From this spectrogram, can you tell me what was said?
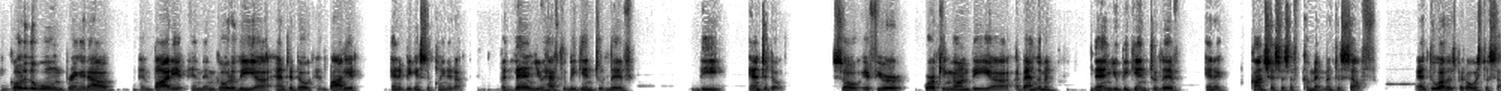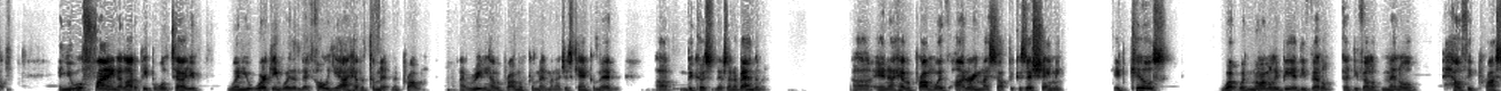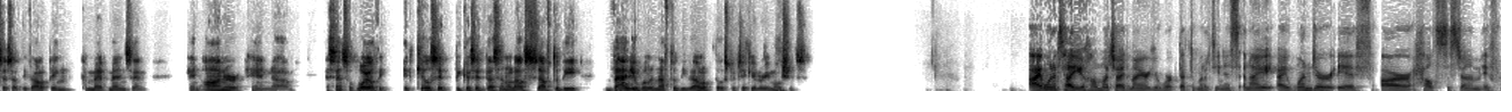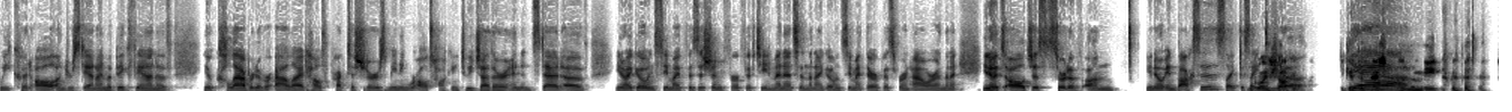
and go to the wound, bring it out, embody it, and then go to the uh, antidote, embody it, and it begins to clean it up. But then you have to begin to live the antidote. So if you're working on the uh, abandonment, then you begin to live in a consciousness of commitment to self and to others, but always to self. And you will find a lot of people will tell you when you're working with them that, oh, yeah, I have a commitment problem. I really have a problem with commitment. I just can't commit uh, because there's an abandonment. Uh, and I have a problem with honoring myself because there's shaming. It kills what would normally be a, develop, a developmental healthy process of developing commitments and and honor and um, a sense of loyalty it kills it because it doesn't allow self to be valuable enough to develop those particular emotions I want to tell you how much I admire your work, Dr. Martinez. And I, I wonder if our health system, if we could all understand, I'm a big fan of, you know, collaborative or allied health practitioners, meaning we're all talking to each other. And instead of, you know, I go and see my physician for 15 minutes and then I go and see my therapist for an hour. And then I, you know, it's all just sort of, um, you know, in boxes, like this idea. Going shopping. You get yeah. the vegetables and the meat.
